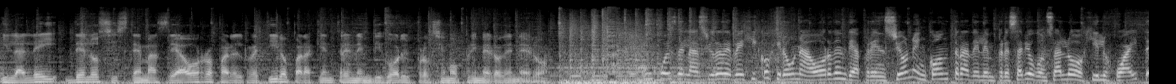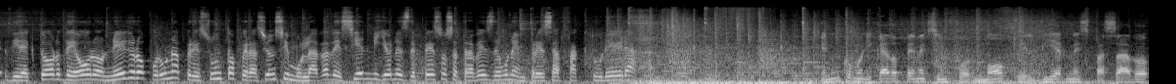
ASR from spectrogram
y la ley de los sistemas de ahorro para el retiro para que entren en vigor el próximo primero de enero. Un juez de la Ciudad de México giró una orden de aprehensión en contra del empresario Gonzalo Gil White, director de Oro Negro, por una presunta operación simulada de 100 millones de pesos a través de una empresa facturera. Comunicado, Pemex informó que el viernes pasado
